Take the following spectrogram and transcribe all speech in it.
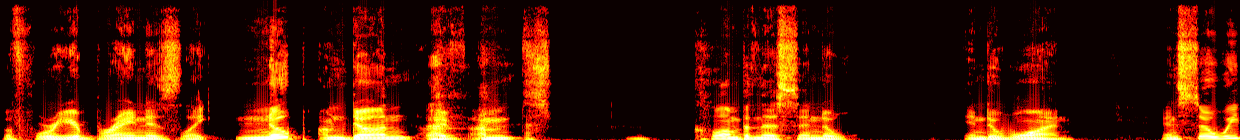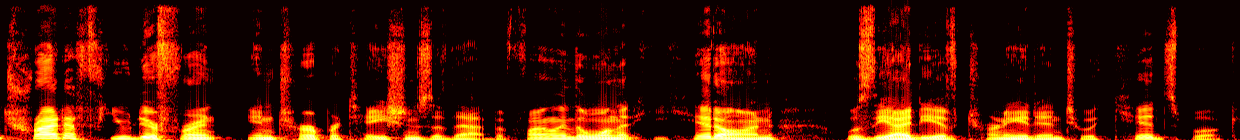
before your brain is like, nope, I'm done. i am clumping this into into one. And so we tried a few different interpretations of that, but finally the one that he hit on was the idea of turning it into a kid's book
